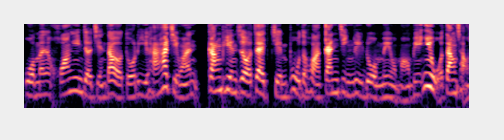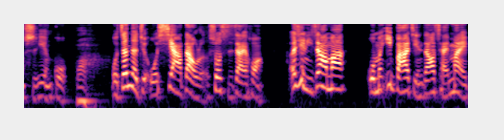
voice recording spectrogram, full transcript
我们黄英的剪刀有多厉害？他剪完钢片之后再剪布的话，干净利落，没有毛病。因为我当场实验过。哇！我真的就我吓到了。说实在话，而且你知道吗？我们一把剪刀才卖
